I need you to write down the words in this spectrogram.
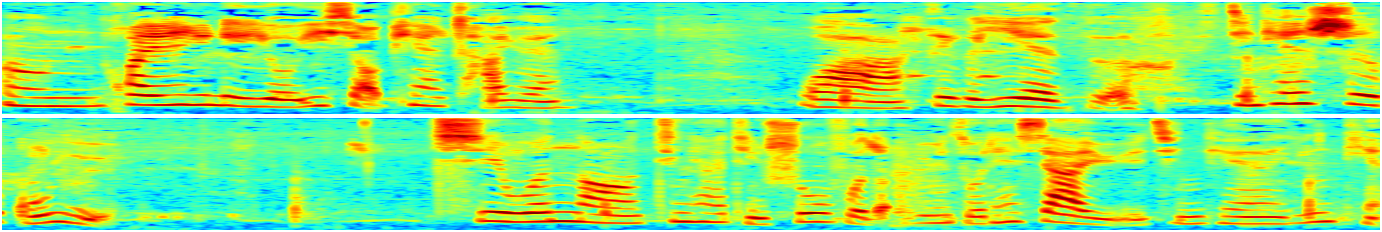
嗯，花园里有一小片茶园。哇，这个叶子，今天是谷雨，气温呢，今天还挺舒服的，因为昨天下雨，今天阴天，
